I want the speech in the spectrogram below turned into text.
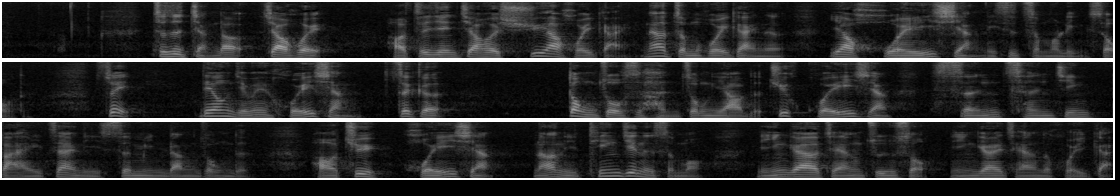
这是讲到教会，好，这间教会需要悔改。那要怎么悔改呢？要回想你是怎么领受的。所以弟兄姐妹，回想这个动作是很重要的。去回想神曾经摆在你生命当中的，好，去回想，然后你听见了什么？你应该要怎样遵守？你应该怎样的悔改？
